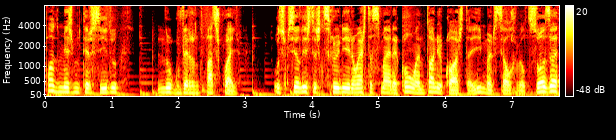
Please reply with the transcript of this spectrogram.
pode mesmo ter sido no governo de Passos Coelho. Os especialistas que se reuniram esta semana com António Costa e Marcelo Rebelo de Sousa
